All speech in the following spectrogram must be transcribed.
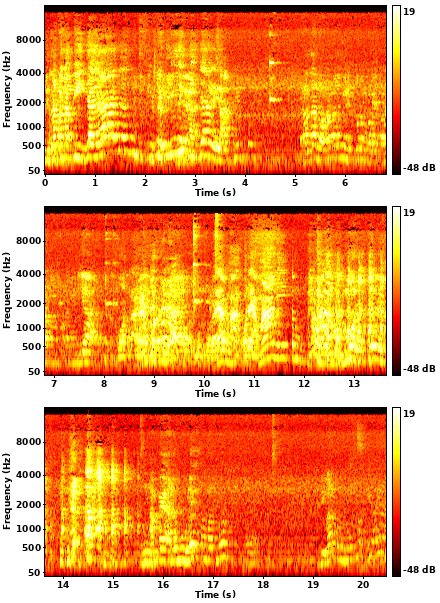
Kenapa nggak pijay aja? Pijay, Iya. iya, pijay. Ternyata ada orang yang mirip gue orang Korea, orang orang India. Korea, Korea. Korea mah, Korea mah nih hitam, mama nih jemur aja. Sampai ada bule ke tempat gua. Bilang gua, iya iya.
